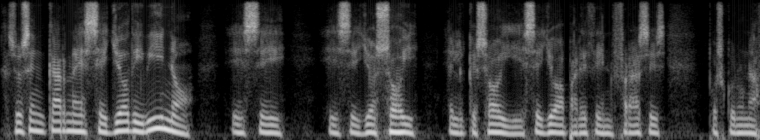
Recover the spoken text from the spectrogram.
Jesús encarna ese yo divino, ese, ese yo soy el que soy. Ese yo aparece en frases pues con una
